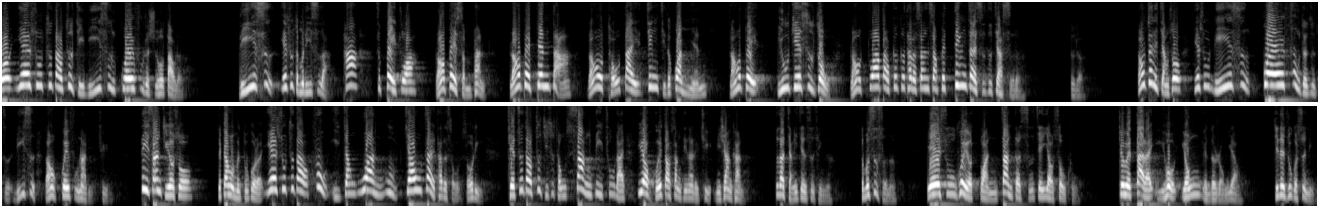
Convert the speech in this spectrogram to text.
说耶稣知道自己离世归父的时候到了。离世，耶稣怎么离世啊？他是被抓，然后被审判，然后被鞭打，然后头戴荆棘的冠冕，然后被游街示众，然后抓到哥哥他的山上，被钉在十字架死了，死了。然后这里讲说，耶稣离世归父的日子，离世然后归父那里去。第三节又说。这刚我们读过了，耶稣知道父已将万物交在他的手手里，且知道自己是从上帝出来，又要回到上帝那里去。你想想看，知道讲一件事情呢？什么事实呢？耶稣会有短暂的时间要受苦，就会带来以后永远的荣耀。今天如果是你，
